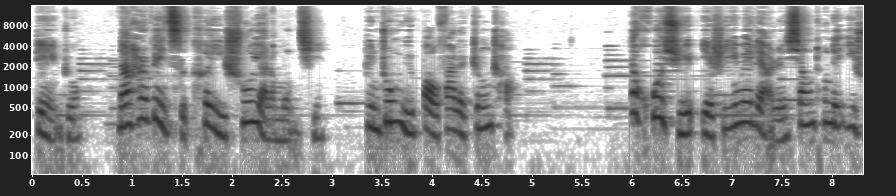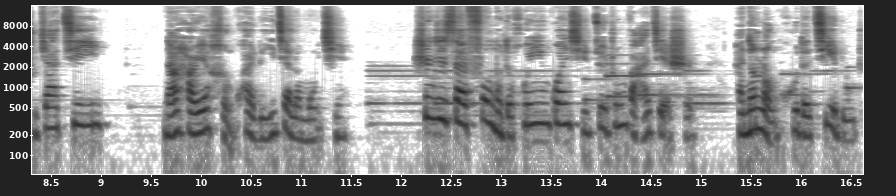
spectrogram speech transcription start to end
电影中，男孩为此刻意疏远了母亲。并终于爆发了争吵，但或许也是因为两人相通的艺术家基因，男孩也很快理解了母亲，甚至在父母的婚姻关系最终瓦解时，还能冷酷地记录着，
